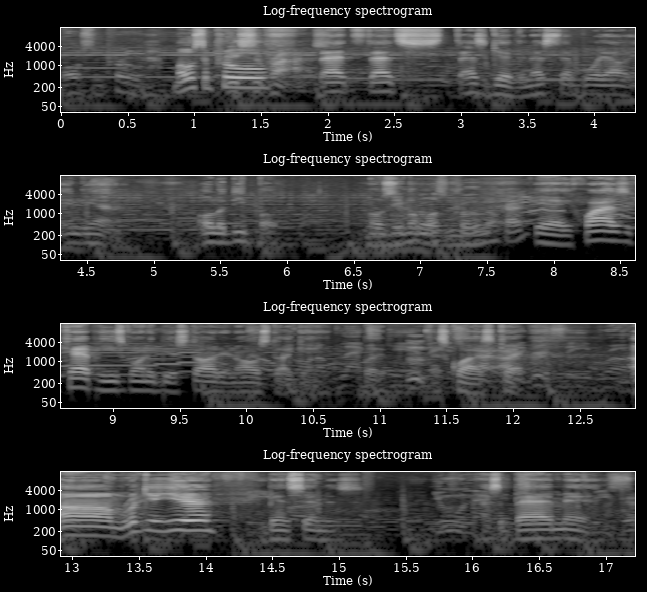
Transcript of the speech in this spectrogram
Most improved. Most improved. That's that's that's given. That's that boy out in Indiana, Oladipo. Most Debo most improved. Okay. Yeah, quiet as a cap, he's going to be a starter in All Star game. But that's quiet as a I- I cap. Um, rookie of the year, Ben Simmons. That's a bad man. Yeah.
